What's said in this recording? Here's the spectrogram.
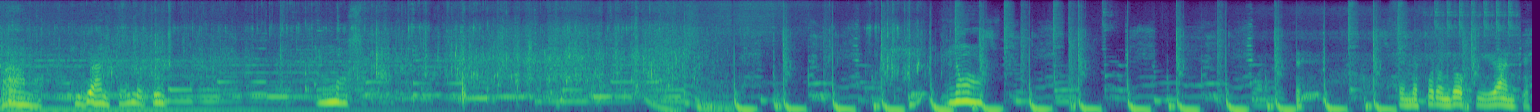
Vamos, gigante, lo que. Hermoso. No. Bueno, me fueron dos gigantes.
